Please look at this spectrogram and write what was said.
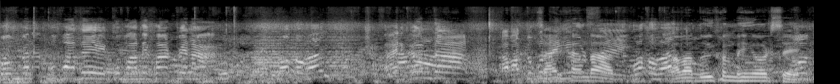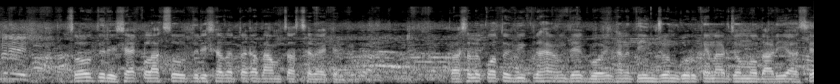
কমবে না কোপাতে কোপাতে পারবে না। কত ভাই? আবার দুইক্ষণ ভেঙে উঠছে। চৌত্রিশ। এক লাখ চৌত্রিশ হাজার টাকা দাম চাচ্ছে দেখেন। তো আসলে কত বিক্রি হয় আমি দেখব এখানে তিনজন গরু কেনার জন্য দাঁড়িয়ে আছে।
